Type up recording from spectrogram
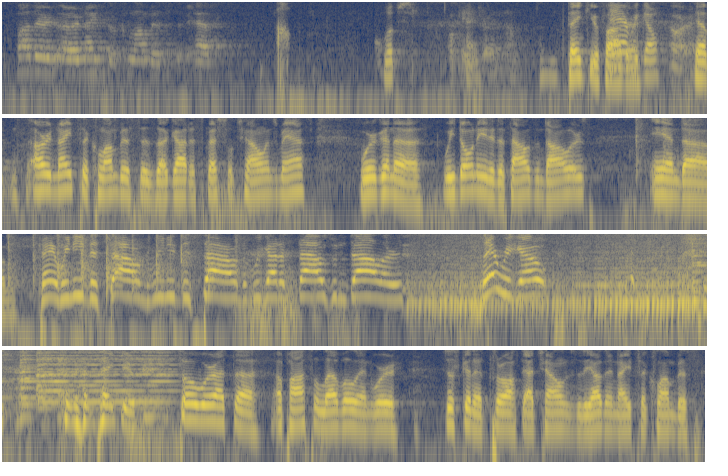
Father, our Knights of Columbus has... Oh. Whoops. Okay, try it now. Thank you, Father. There we go. Yep. Our Knights of Columbus has uh, got a special challenge match. We're going to... We donated $1,000 and um, okay, we need the sound. We need the sound. We got a thousand dollars. There we go. Thank you. So we're at the apostle level, and we're just going to throw out that challenge to the other Knights of Columbus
